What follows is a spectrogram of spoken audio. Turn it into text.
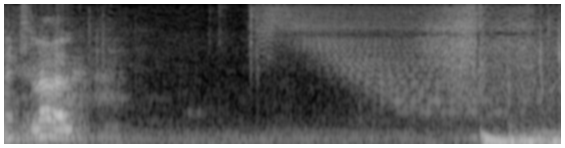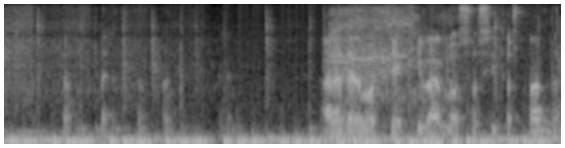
Next level. Ahora tenemos que esquivar los ositos pandas.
